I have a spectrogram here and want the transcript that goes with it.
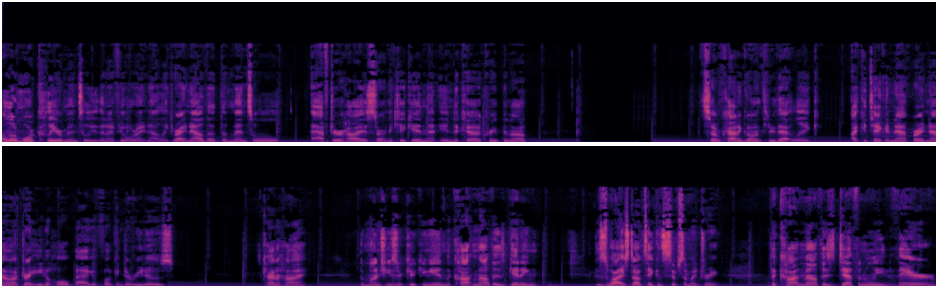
a little more clear mentally than I feel right now. Like right now, that the mental after high is starting to kick in, that indica creeping up. So I'm kind of going through that. Like I could take a nap right now after I eat a whole bag of fucking Doritos. Kind of high. The munchies are kicking in. The cotton mouth is getting. This is why I stopped taking sips on my drink. The cotton mouth is definitely there,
